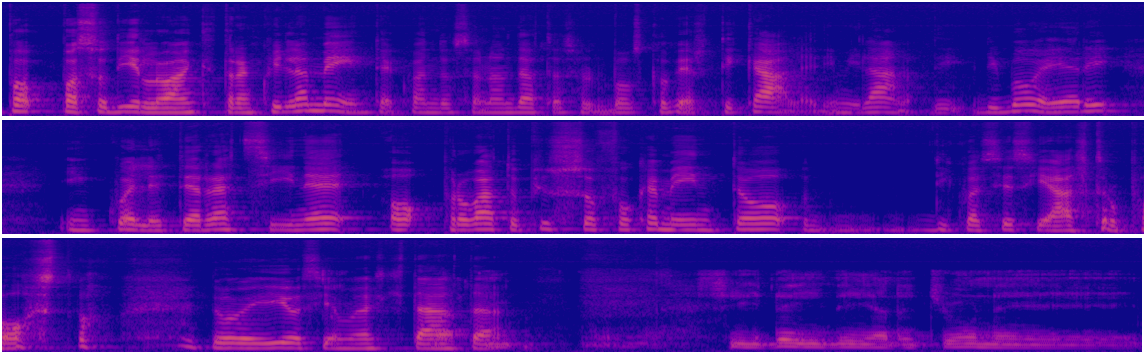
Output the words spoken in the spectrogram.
po- posso dirlo anche tranquillamente, quando sono andata sul bosco verticale di Milano, di, di Boeri, in quelle terrazzine ho provato più soffocamento di qualsiasi altro posto dove io sia mai stata. Sì, lei, lei ha ragione,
